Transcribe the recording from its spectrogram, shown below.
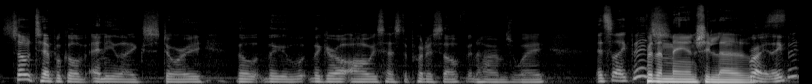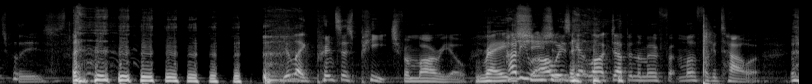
so typical of any like story. The the the girl always has to put herself in harm's way. It's like bitch, For the man she loves. right? Like bitch, please. You're like Princess Peach from Mario. Right, How do you she should- always get locked up in the motherf- motherfucking tower?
